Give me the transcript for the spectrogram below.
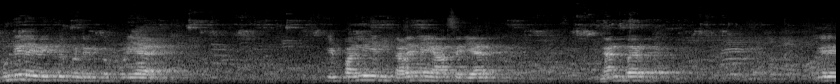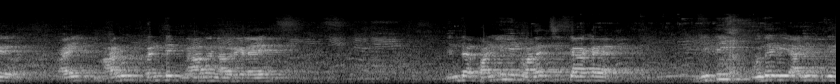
முன்னிலை வைத்துக் கொண்டிருக்கக்கூடிய இப்பள்ளியின் தலைமை ஆசிரியர் நண்பர் திரு ஐ. அருள் பெண்டிக் நாதன் அவர்களே இந்த பள்ளியின் வளர்ச்சிக்காக நிதி உதவி அளித்து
